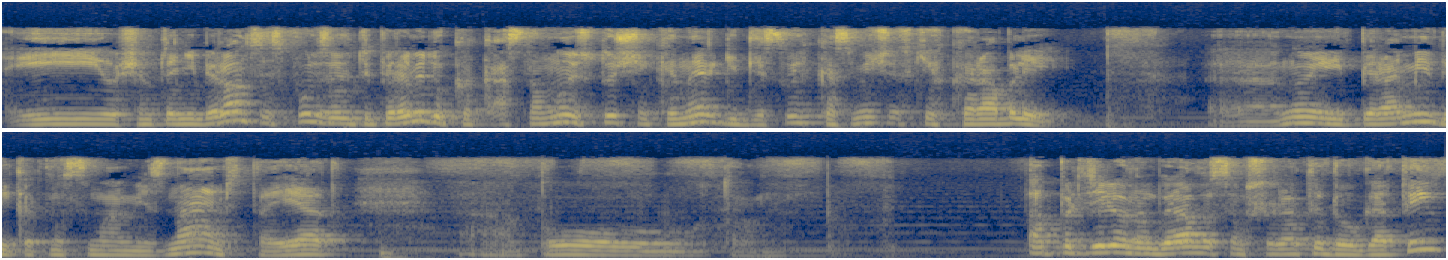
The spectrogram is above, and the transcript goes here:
и, в общем-то, ниберанцы использовали эту пирамиду как основной источник энергии для своих космических кораблей. Э, ну и пирамиды, как мы с вами знаем, стоят э, по там, определенным градусам широты долготы,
